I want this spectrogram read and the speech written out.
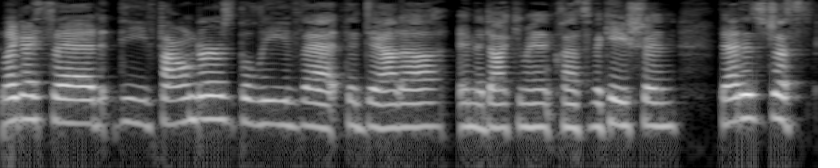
like I said, the founders believe that the data and the document classification that is just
